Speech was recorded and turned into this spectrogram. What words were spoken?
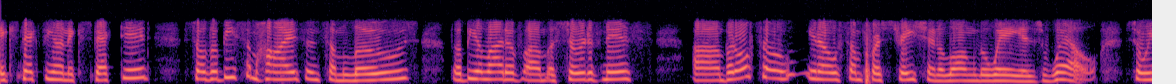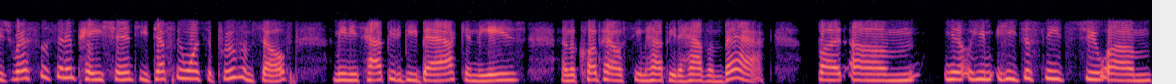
expect the unexpected. So there'll be some highs and some lows. There'll be a lot of um, assertiveness, um, but also, you know, some frustration along the way as well. So he's restless and impatient. He definitely wants to prove himself. I mean, he's happy to be back, and the A's and the clubhouse seem happy to have him back. But um, you know, he he just needs to um,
